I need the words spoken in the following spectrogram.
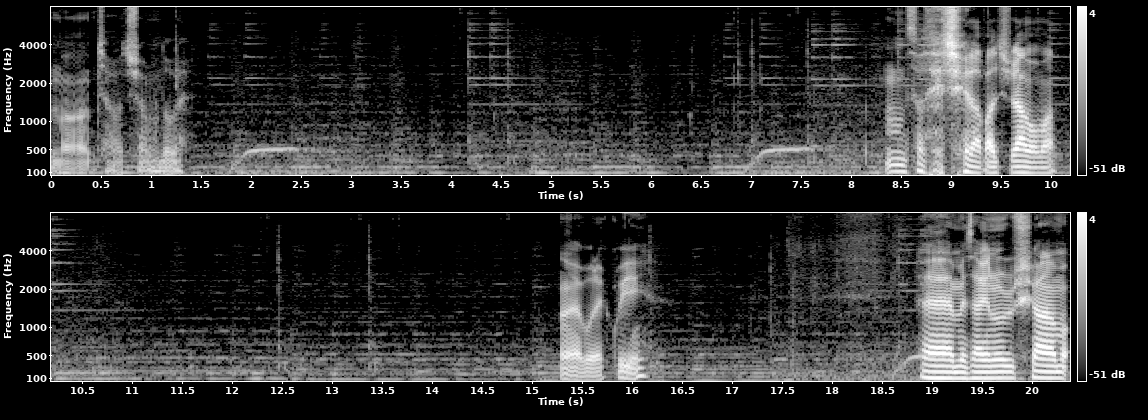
No, ce la facciamo, dove? Non so se ce la facciamo, ma... Eh, pure qui. Eh, mi sa che non riusciamo.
